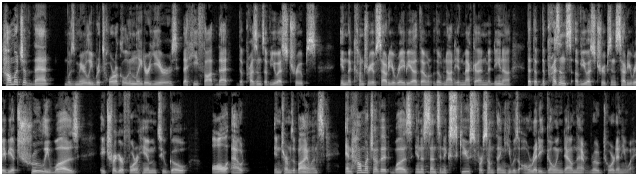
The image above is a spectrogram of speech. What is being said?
How much of that was merely rhetorical in later years that he thought that the presence of US troops in the country of Saudi Arabia, though though not in Mecca and Medina, that the, the presence of US troops in Saudi Arabia truly was a trigger for him to go all out in terms of violence, and how much of it was, in a sense, an excuse for something he was already going down that road toward anyway?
